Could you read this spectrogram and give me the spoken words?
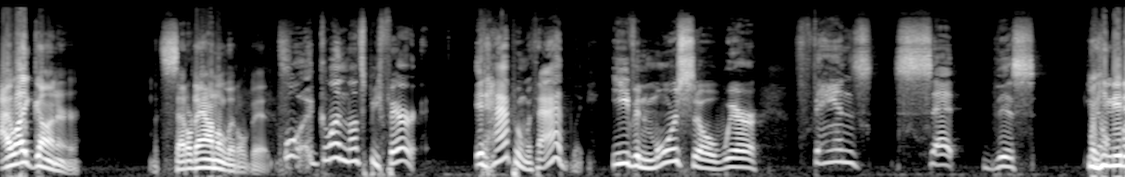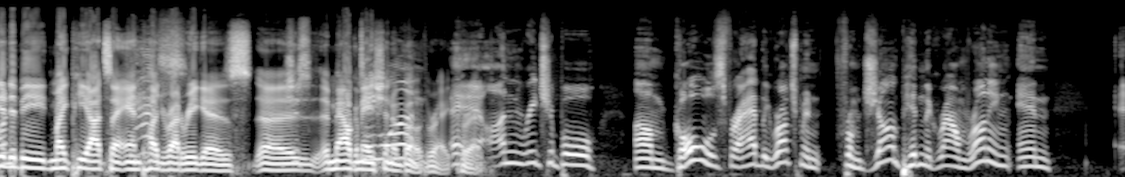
I like Gunnar. Let's settle down a little bit. Well, Glenn, let's be fair. It happened with Adley, even more so, where fans set this. Well, he needed un- to be Mike Piazza and Yes. Pudge Rodriguez uh, amalgamation of both. Right, correct. unreachable um, goals for Adley Rutschman from jump, hitting the ground running, and uh,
